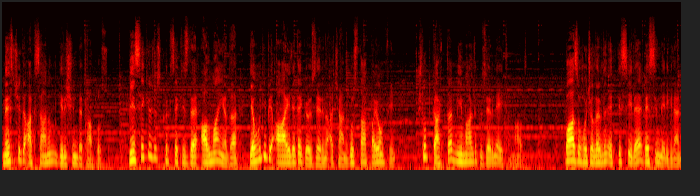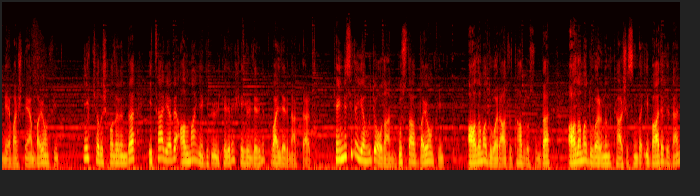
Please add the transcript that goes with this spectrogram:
Mescid-i Aksa'nın girişinde tablosu. 1848'de Almanya'da Yahudi bir ailede gözlerini açan Gustav Bayonfield, Stuttgart'ta mimarlık üzerine eğitim aldı. Bazı hocalarının etkisiyle resimle ilgilenmeye başlayan Bayonfield, ilk çalışmalarında İtalya ve Almanya gibi ülkelerin şehirlerini tuvallerine aktardı. Kendisi de Yahudi olan Gustav Bayonfield, Ağlama Duvarı adlı tablosunda ağlama duvarının karşısında ibadet eden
